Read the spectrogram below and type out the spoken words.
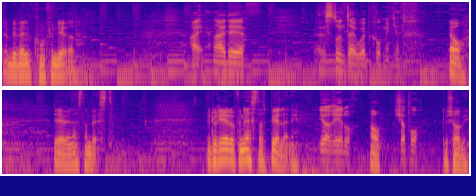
Jag blev väldigt konfunderad. Nej, nej det... Strunta i webbkomiken. Ja, det är väl nästan bäst. Är du redo för nästa spel Lenny? Jag är redo. Ja. Kör på. Då kör vi.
